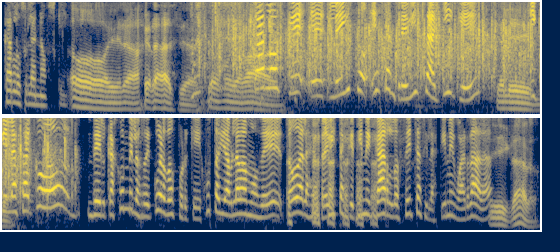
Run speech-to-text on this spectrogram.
Carlos Ulanovsky. Oh, mira, gracias. Sos muy. Carlos que eh, le hizo esta entrevista a Quique y que la sacó del cajón de los recuerdos porque justo ahí hablábamos de todas las entrevistas que tiene Carlos hechas y las tiene guardadas. Sí, claro.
